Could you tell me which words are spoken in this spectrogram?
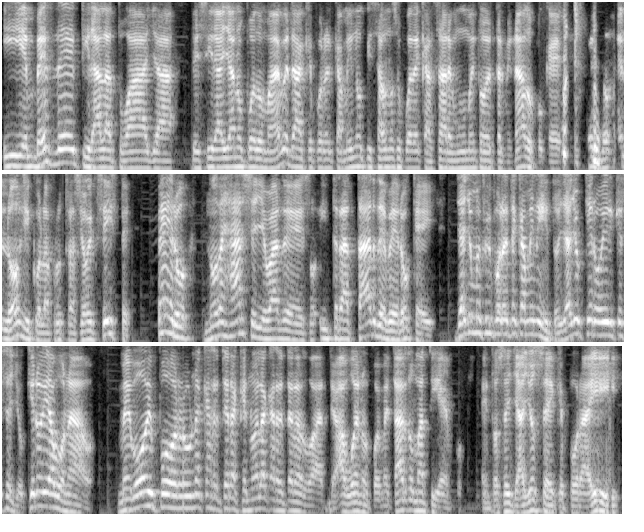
y en vez de tirar la toalla, decir, ah, ya no puedo más, es verdad que por el camino quizá uno se puede cansar en un momento determinado porque es, es lógico, la frustración existe, pero no dejarse llevar de eso y tratar de ver, ok, ya yo me fui por este caminito, ya yo quiero ir, qué sé yo, quiero ir abonado me voy por una carretera que no es la carretera Duarte. Ah, bueno, pues me tardo más tiempo. Entonces ya yo sé que por ahí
